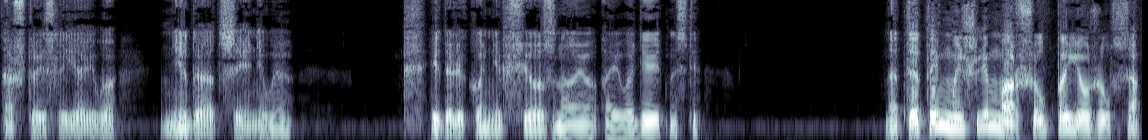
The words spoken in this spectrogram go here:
А что, если я его недооцениваю и далеко не все знаю о его деятельности? От этой мысли маршал поежился.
